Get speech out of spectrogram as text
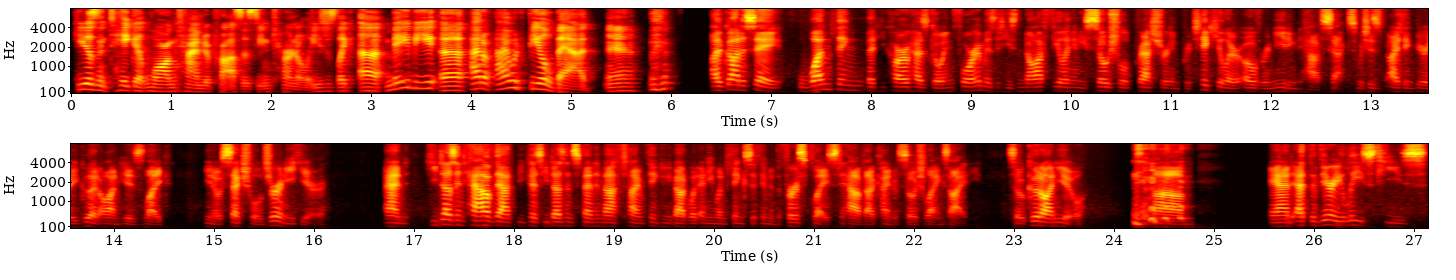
he doesn't take a long time to process internally. He's just like, uh, maybe, uh, I don't, I would feel bad. Eh. I've got to say, one thing that Hikaru has going for him is that he's not feeling any social pressure in particular over needing to have sex, which is, I think, very good on his, like, you know, sexual journey here. And he doesn't have that because he doesn't spend enough time thinking about what anyone thinks of him in the first place to have that kind of social anxiety. So good on you. Um, and at the very least, he's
